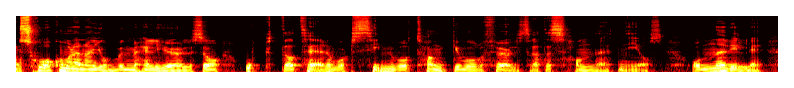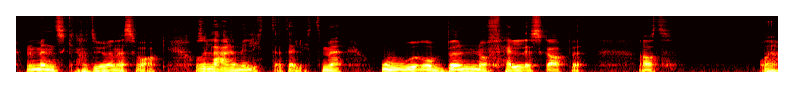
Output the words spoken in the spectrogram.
Og så kommer denne jobben med helliggjørelse og oppdatere vårt sinn, vår tanke, våre følelser etter sannheten i oss. Ånden er villig, men menneskenaturen er svak. Og så lærer vi litt etter litt med ord og bønn og fellesskapet at Å ja.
